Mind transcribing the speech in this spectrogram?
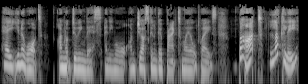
Hey, you know what? I'm not doing this anymore. I'm just going to go back to my old ways. But luckily,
